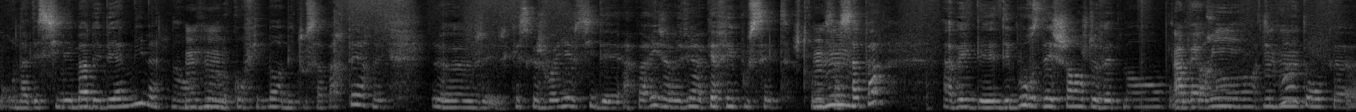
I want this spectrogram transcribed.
Bon, on a des cinémas bébé amis maintenant, Mhm. le confinement a mis tout ça par terre, mais euh, qu'est-ce que je voyais aussi des, à Paris, j'avais vu un café poussette, je trouvais Mhm. ça sympa, avec des, des bourses d'échange de vêtements pour Ah les ben parents, oui. tu Mhm. vois, donc... euh,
